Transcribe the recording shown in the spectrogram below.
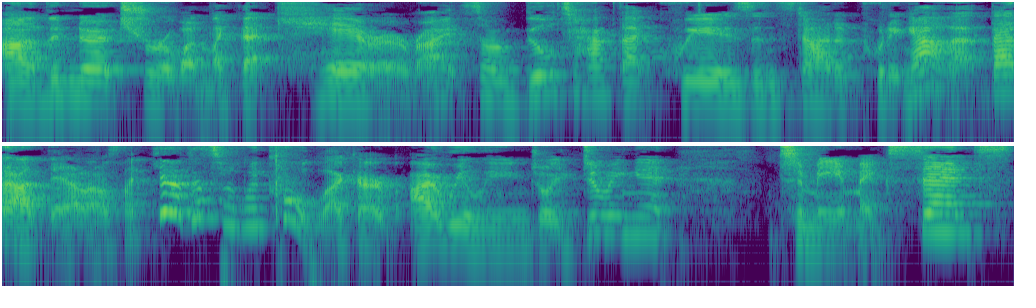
Uh, the nurturer one, like that carer, right? So I built out that quiz and started putting out that, that out there. And I was like, yeah, that's really cool. Like I, I really enjoy doing it. To me, it makes sense.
